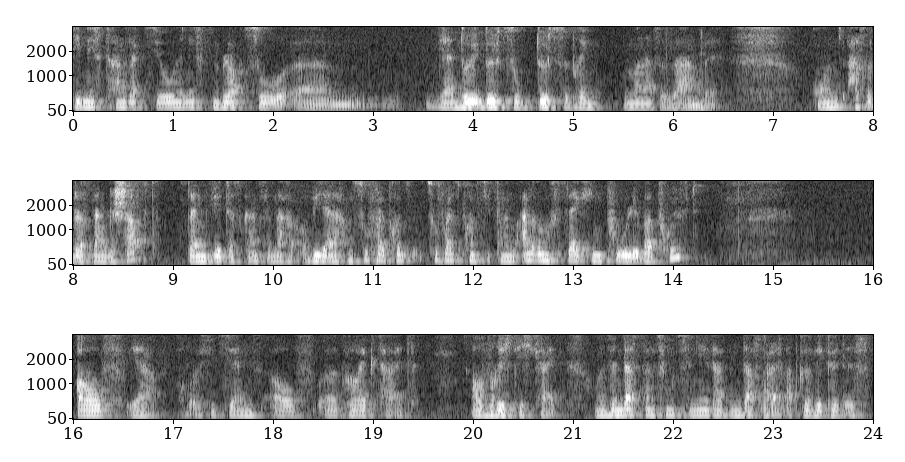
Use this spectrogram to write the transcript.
die nächste Transaktion, den nächsten Block zu, ähm, ja, durch, durchzu, durchzubringen, wenn man das so sagen will. Und hast du das dann geschafft, dann wird das Ganze nach, wieder nach dem Zufall, Zufallsprinzip von einem anderen Staking Pool überprüft auf, ja, auf Effizienz, auf äh, Korrektheit, auf Richtigkeit. Und wenn das dann funktioniert hat und das alles abgewickelt ist,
